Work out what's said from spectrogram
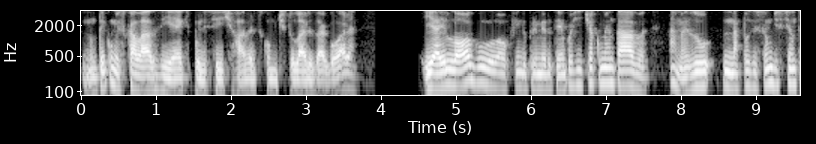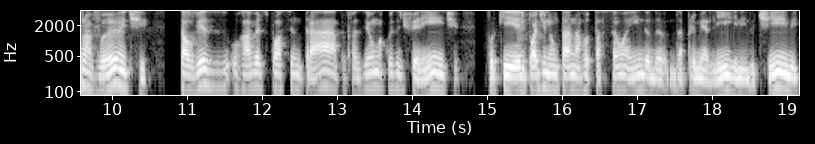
não tem como escalar Ziyech, Pulisic, Havertz como titulares agora. E aí logo ao fim do primeiro tempo a gente já comentava, ah, mas o, na posição de centroavante, talvez o Havertz possa entrar para fazer uma coisa diferente, porque ele pode não estar tá na rotação ainda da, da, Premier League nem do time,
